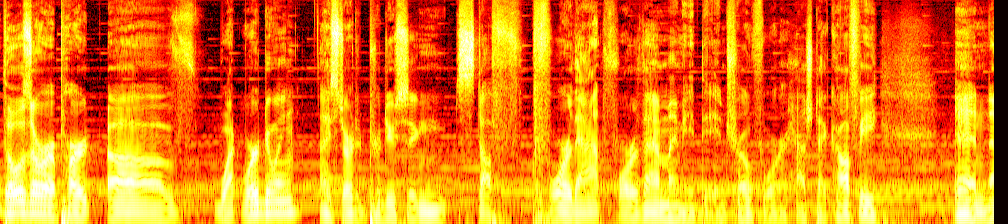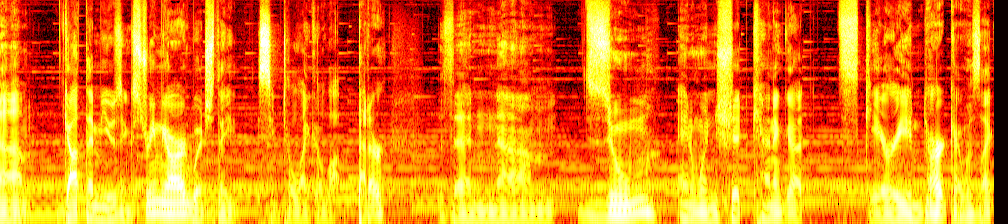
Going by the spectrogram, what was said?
those are a part of what we're doing. I started producing stuff for that for them. I made the intro for hashtag coffee and um, got them using StreamYard, which they seem to like a lot better than um, Zoom. And when shit kind of got scary and dark, I was like,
